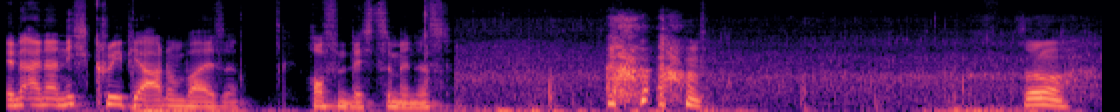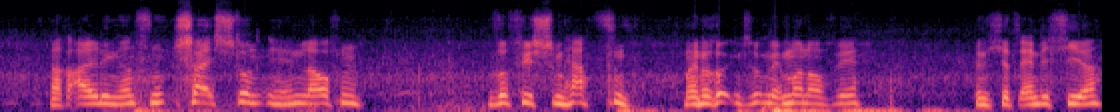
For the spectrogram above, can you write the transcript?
In einer nicht creepy Art und Weise. Hoffentlich zumindest. So, nach all den ganzen Scheißstunden hier hinlaufen, so viel Schmerzen, mein Rücken tut mir immer noch weh, bin ich jetzt endlich hier.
